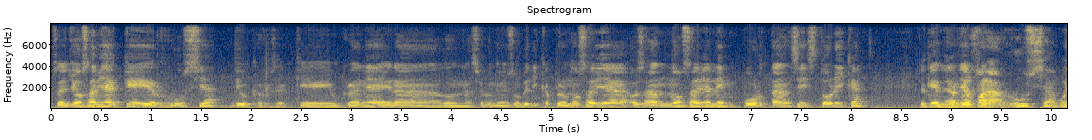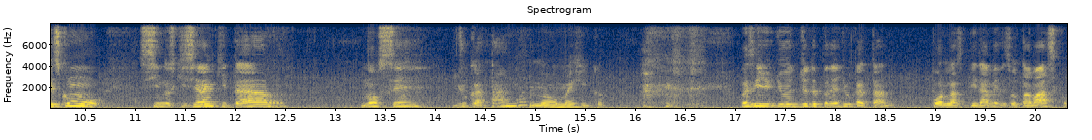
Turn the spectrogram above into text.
o sea, yo sabía que Rusia, digo que Rusia, que Ucrania era donde nació la Unión Soviética, pero no sabía, o sea, no sabía la importancia histórica que, tenía, Rusia. para Rusia, güey. Es como si nos quisieran quitar, no sé, Yucatán, güey. No, México. Pues es que yo, yo, yo te ponía Yucatán por las pirámides o Tabasco.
